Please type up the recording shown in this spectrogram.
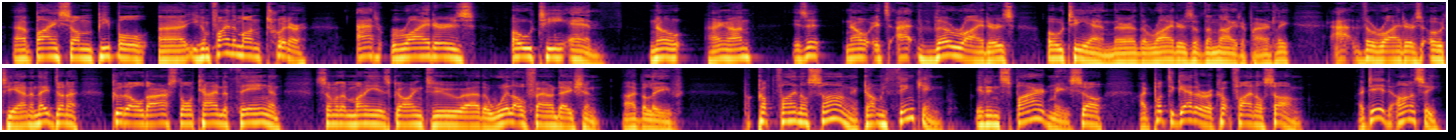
Uh, by some people. Uh, you can find them on Twitter at Riders OTN. No, hang on. Is it? No, it's at The Riders OTN. They're the Riders of the Night, apparently. At The Riders OTN. And they've done a good old Arsenal kind of thing. And some of the money is going to uh, the Willow Foundation I believe. But Cup Final song, it got me thinking. It inspired me. So I put together a Cup Final song. I did, honestly.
